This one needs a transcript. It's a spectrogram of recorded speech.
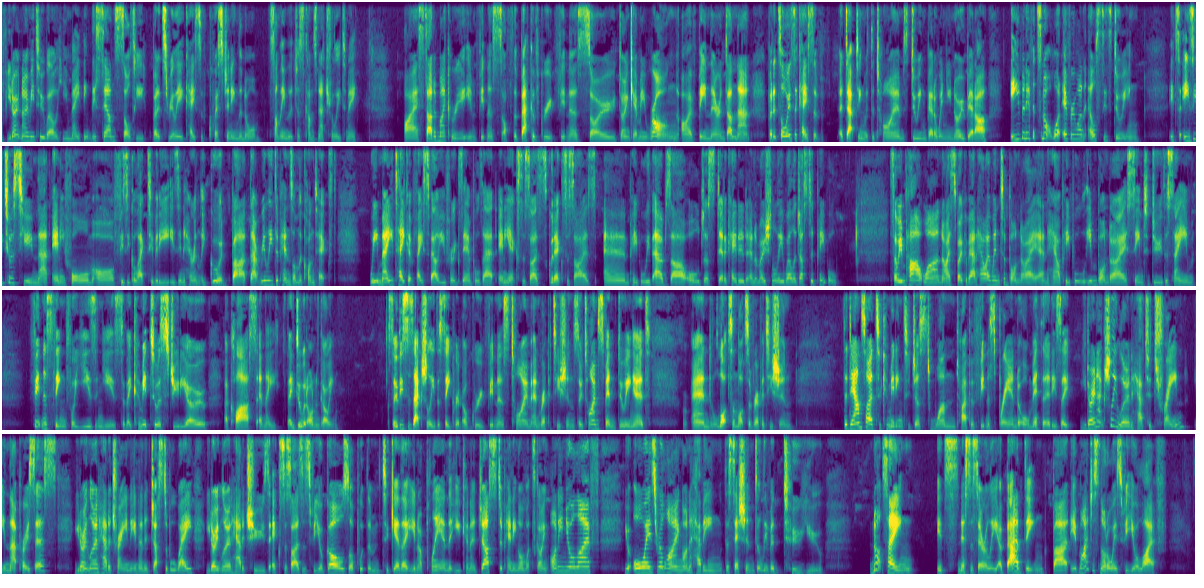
if you don't know me too well, you may think this sounds salty, but it's really a case of questioning the norm, something that just comes naturally to me. I started my career in fitness off the back of group fitness, so don't get me wrong, I've been there and done that, but it's always a case of adapting with the times, doing better when you know better, even if it's not what everyone else is doing. It's easy to assume that any form of physical activity is inherently good, but that really depends on the context. We may take at face value, for example, that any exercise is good exercise, and people with abs are all just dedicated and emotionally well adjusted people. So, in part one, I spoke about how I went to Bondi and how people in Bondi seem to do the same fitness thing for years and years. So, they commit to a studio, a class and they they do it ongoing. So this is actually the secret of group fitness, time and repetition. So time spent doing it and lots and lots of repetition. The downside to committing to just one type of fitness brand or method is that you don't actually learn how to train in that process. You don't learn how to train in an adjustable way. You don't learn how to choose exercises for your goals or put them together in a plan that you can adjust depending on what's going on in your life. You're always relying on having the session delivered to you. Not saying it's necessarily a bad thing, but it might just not always fit your life.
